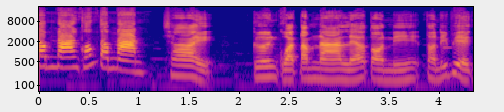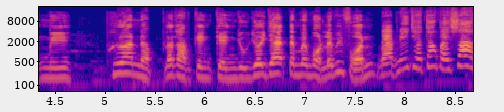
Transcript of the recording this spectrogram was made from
ตำนานของตำนาน ใช่ เกินกว่าตำนานแล้วตอนนี้ ตอนนี้พี่เอกมีเพื่อนแบบระดับเก่งๆ อยู่เยอะแยะเต็มไปหมดเลยพี่ฝน แบบนี้จะต้องไปสร้าง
